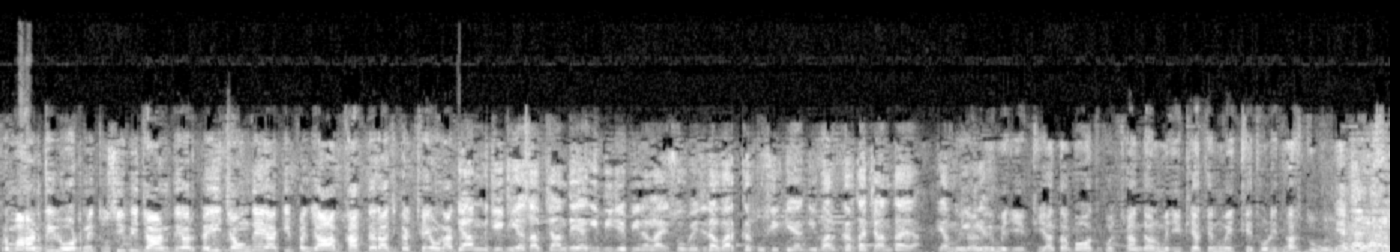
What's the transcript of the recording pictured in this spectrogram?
ਪ੍ਰਮਾਣ ਦੀ ਲੋੜ ਨਹੀਂ। ਤੁਸੀਂ ਵੀ ਜਾਣਦੇ ਹੋ ਔਰ ਕਈ ਚਾਹੁੰਦੇ ਆ ਕਿ ਪੰਜਾਬ ਖਾਤਰ ਅੱਜ ਇਕੱਠੇ ਹੋਣਾ। ਕਿਆ ਮਜੀਠੀਆ ਸਾਹਿਬ ਚਾਹੁੰਦੇ ਆ ਕਿ ਬੀਜੇਪੀ ਨਾਲ ਅਲਾਈਅੰਸ ਹੋਵੇ? ਜਿਹਦਾ ਵਰਕਰ ਤੁਸੀਂ ਕਿਹਾ ਕਿ ਵਰਕਰ ਤਾਂ ਚਾਹੁੰਦਾ ਆ। ਕਿ ਮਜੀਠੀਆ? ਮਜੀਠੀਆ ਤਾਂ ਬਹੁਤ ਕੁਝ ਚਾਹੁੰਦਾ ਹੁਣ ਮਜੀਠੀਆ ਤੈਨੂੰ ਇੱਥੇ ਥੋੜੀ ਦੱਸ ਦੂਗਾ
